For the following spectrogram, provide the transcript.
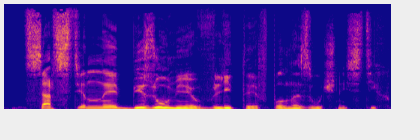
— царственное безумие, влитое в полнозвучный стих.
